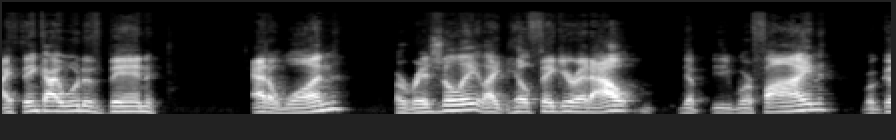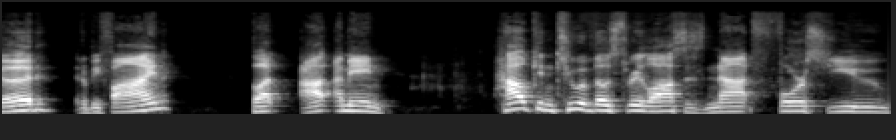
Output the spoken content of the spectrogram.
I think I would have been at a one originally. Like he'll figure it out. We're fine. We're good. It'll be fine. But I, I mean, how can two of those three losses not force you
